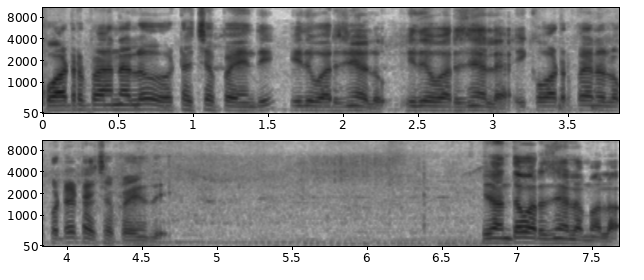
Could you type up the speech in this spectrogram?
క్వార్టర్ ప్యానల్ టచ్ అప్ అయింది. ఇది ఒరిజినల్ ఇది ఒరిజినల్. ఈ క్వార్టర్ ప్యానల్ ఒకటే టచ్ అప్ అయింది. ఇదంతా ఒరిజినల్ మళ్ళా.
